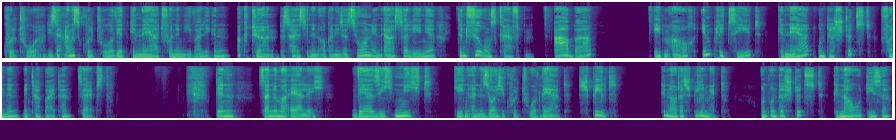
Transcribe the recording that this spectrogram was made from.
Kultur, diese Angstkultur wird genährt von den jeweiligen Akteuren, das heißt in den Organisationen in erster Linie den Führungskräften, aber eben auch implizit genährt, unterstützt von den Mitarbeitern selbst. Denn, seien wir mal ehrlich, wer sich nicht gegen eine solche Kultur wehrt, spielt genau das Spiel mit und unterstützt genau diese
